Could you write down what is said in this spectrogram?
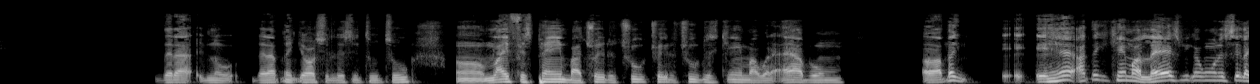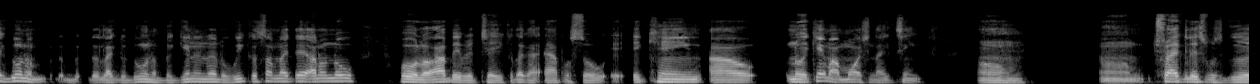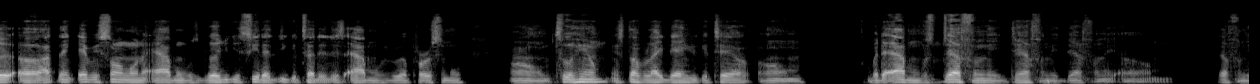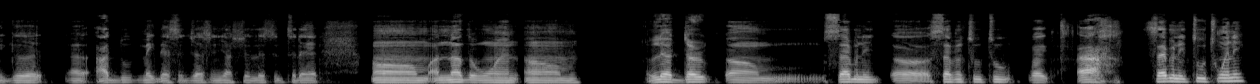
that I you know that I think y'all should listen to too. Um Life is Pain by Trae tha Truth. Tha Truth just came out with an album. Uh I think it, it had I think it came out last week, I want to say, like doing a like the doing the beginning of the week or something like that. I don't know. Hold on, I'll be able to tell you because I got Apple. So it, it came out no, it came out March 19th. Um um, track list was good. Uh, I think every song on the album was good. You can see that you could tell that this album was real personal um, to him and stuff like that. You could tell. Um, but the album was definitely, definitely, definitely, um, definitely good. Uh, I do make that suggestion. Y'all should listen to that. Um, another one, um, Lil Durk, um, 70, uh, 722, like, ah, 7220.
